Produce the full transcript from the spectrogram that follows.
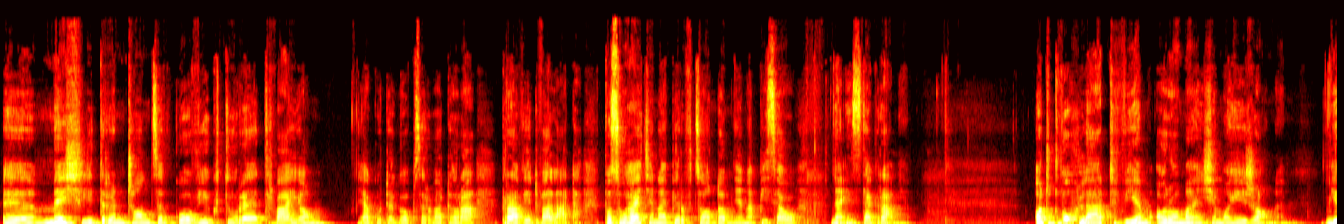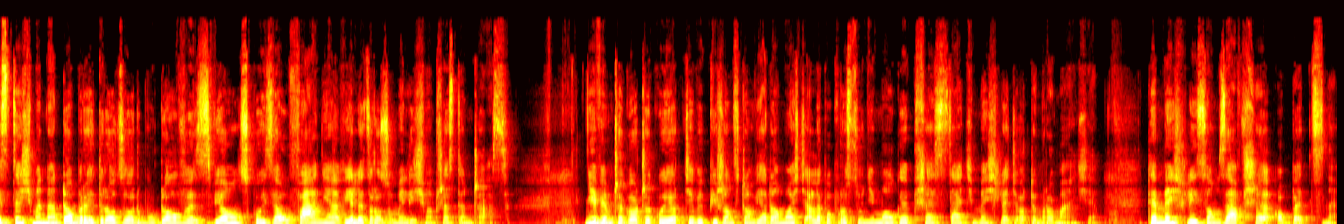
e, myśli dręczące w głowie, które trwają, jak u tego obserwatora, prawie dwa lata. Posłuchajcie najpierw, co on do mnie napisał na Instagramie. Od dwóch lat wiem o romansie mojej żony. Jesteśmy na dobrej drodze odbudowy związku i zaufania, wiele zrozumieliśmy przez ten czas. Nie wiem, czego oczekuję od Ciebie pisząc tą wiadomość, ale po prostu nie mogę przestać myśleć o tym romansie. Te myśli są zawsze obecne,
